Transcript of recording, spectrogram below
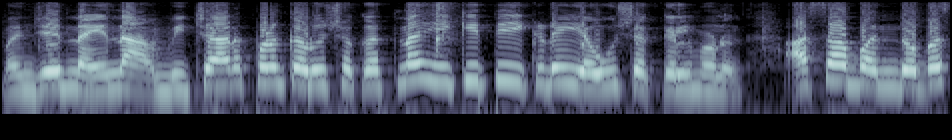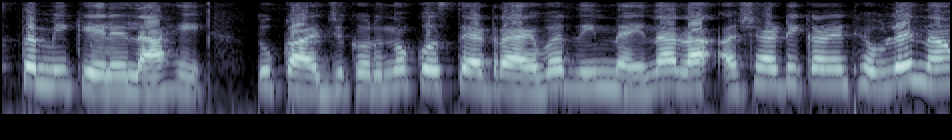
म्हणजे नैना विचार पण करू शकत नाही की ती इकडे येऊ शकेल म्हणून. असा बंदोबस्त मी केलेला आहे. तू काळजी करू नकोस त्या ड्रायव्हरनी नैनाला अशा ठिकाणी ठेवले ना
